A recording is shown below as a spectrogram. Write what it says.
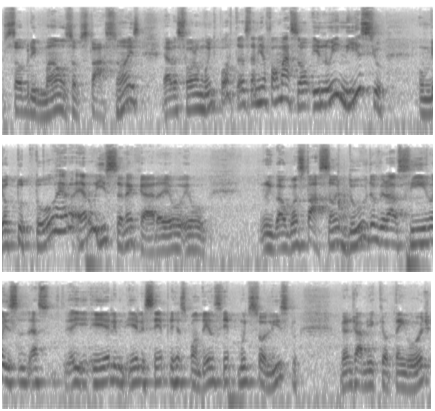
sobre mãos, sobre situações, elas foram muito importantes na minha formação. E no início, o meu tutor era, era o Issa, né, cara? Eu, eu em alguma situação, em dúvida, eu virava assim, isso, e ele, ele sempre respondendo, sempre muito solícito, grande amigo que eu tenho hoje.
